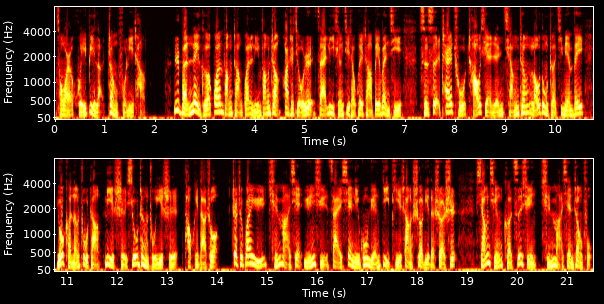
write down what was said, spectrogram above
从而回避了政府立场。日本内阁官房长官林方正二十九日在例行记者会上被问及此次拆除朝鲜人强征劳动者纪念碑有可能助长历史修正主义时，他回答说：“这是关于群马县允许在县立公园地皮上设立的设施，详情可咨询群马县政府。”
